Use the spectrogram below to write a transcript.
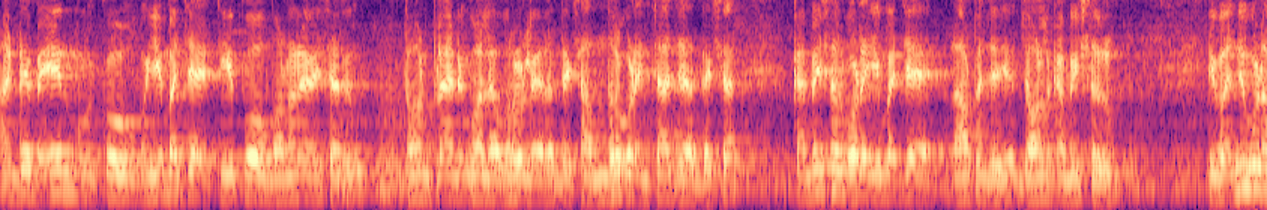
అంటే మెయిన్ మీకు ఈ మధ్య టీపో మొన్ననే వేశారు. టౌన్ ప్లానింగ్ వాళ్ళు ఎవరూ లేరు అధ్యక్ష. అందరూ కూడా ఇన్ఛార్జ్ అధ్యక్ష. కమిషనర్ కూడా ఈ మధ్య రావటం జోనల్ కమిషనరు. ఇవన్నీ కూడా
